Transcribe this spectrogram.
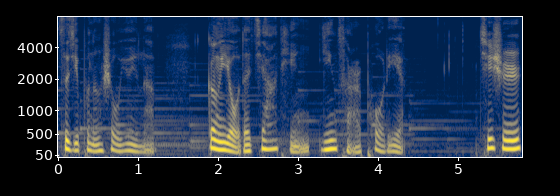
自己不能受孕了。更有的家庭因此而破裂。其实，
